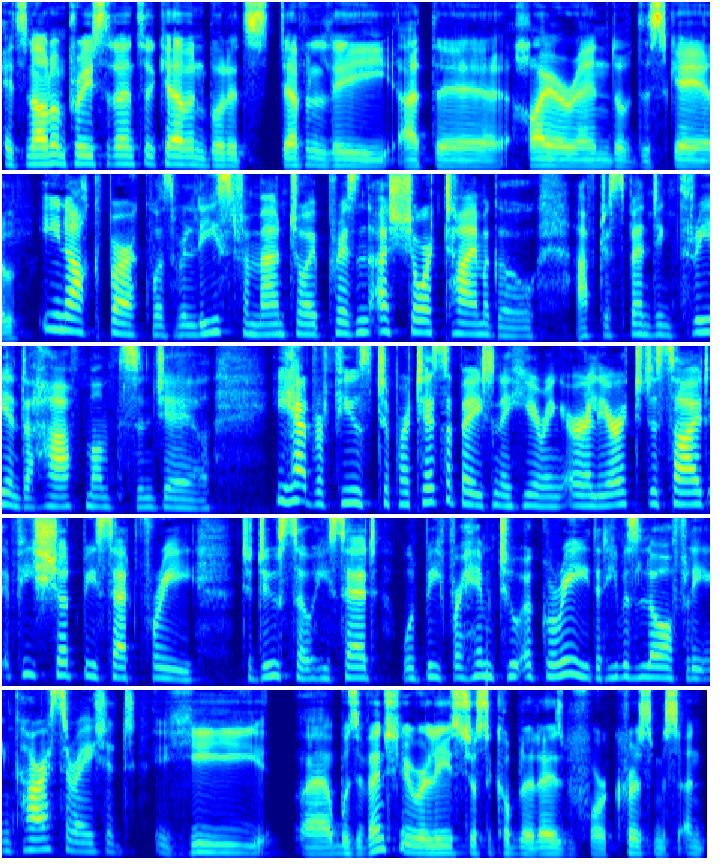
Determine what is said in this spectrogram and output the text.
It's not unprecedented, Kevin, but it's definitely at the higher end of the scale. Enoch Burke was released from Mountjoy Prison a short time ago after spending three and a half months in jail. He had refused to participate in a hearing earlier to decide if he should be set free. To do so, he said, would be for him to agree that he was lawfully incarcerated. He uh, was eventually released just a couple of days before Christmas, and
